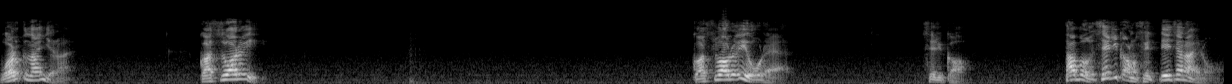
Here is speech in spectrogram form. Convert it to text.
悪くないんじゃない？ガス悪い？ガス悪いよ、俺。セリカ。多分、セリカの設定じゃないの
